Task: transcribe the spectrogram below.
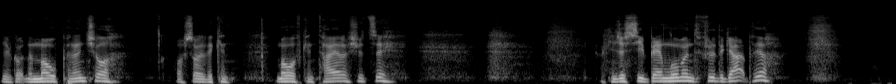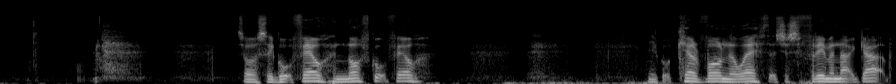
you've got the Mull Peninsula or sorry the Mull of Kintyre I should say. I can just see Ben Lomond through the gap there. So obviously Goat Fell and North Goat Fell. You've got Caernarvon on the left that's just framing that gap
